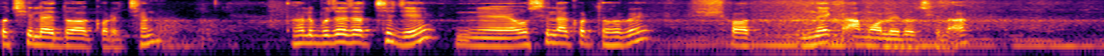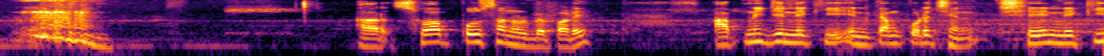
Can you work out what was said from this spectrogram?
ওছিলায় দোয়া করেছেন। তাহলে বোঝা যাচ্ছে যে ওসিলা করতে হবে সৎ নেক আমলের ওছিলা আর সব পৌঁছানোর ব্যাপারে আপনি যে নেকি ইনকাম করেছেন, সেই নেকি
